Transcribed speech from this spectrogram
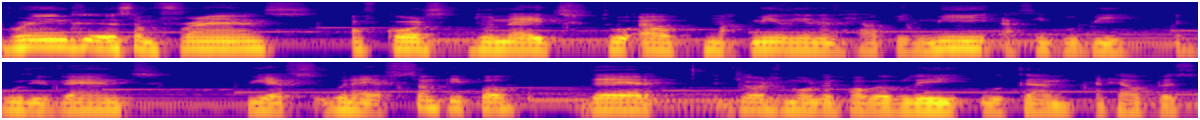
Bring uh, some friends. Of course donate to help Macmillan and helping me. I think will be a good event. We have when i have some people there george morgan probably will come and help us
